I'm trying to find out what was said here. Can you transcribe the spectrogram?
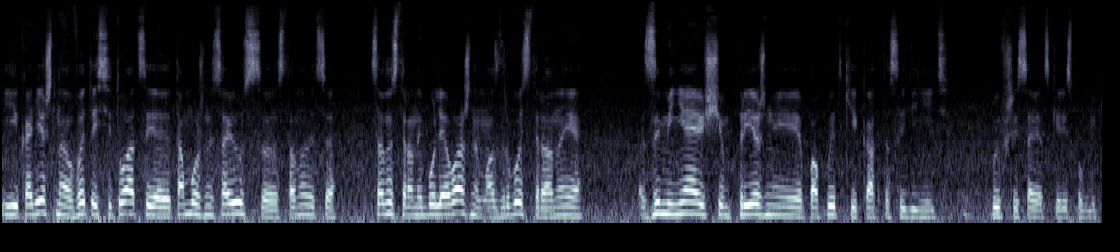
И, конечно, в этой ситуации таможенный союз становится, с одной стороны, более важным, а с другой стороны, заменяющим прежние попытки как-то соединить бывшей Советской Республики.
